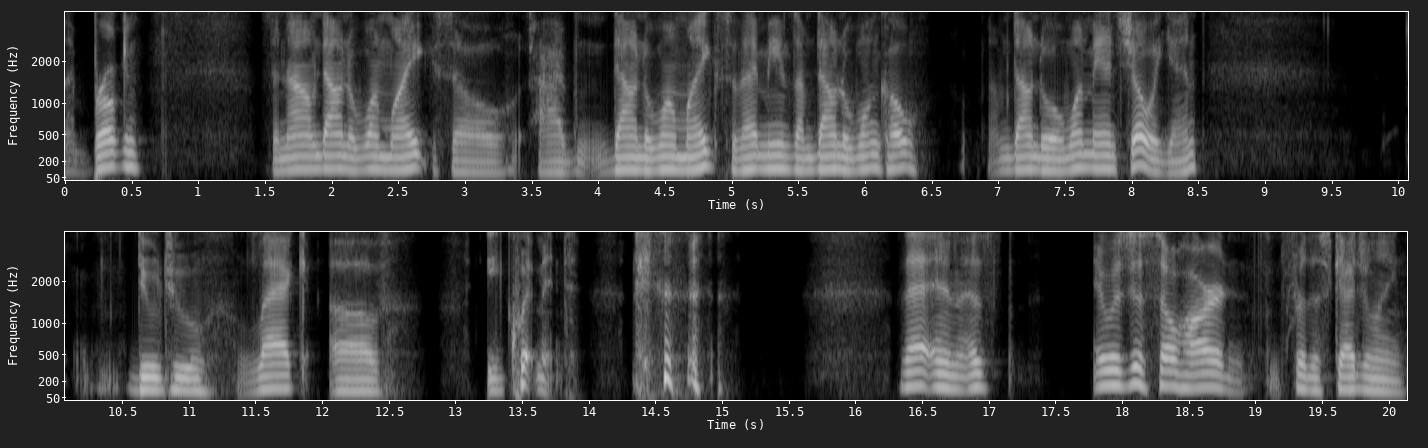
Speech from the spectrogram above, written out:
uh, broken. So now I'm down to one mic. So I'm down to one mic. So that means I'm down to one co. I'm down to a one man show again due to lack of equipment. that and as it was just so hard for the scheduling.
